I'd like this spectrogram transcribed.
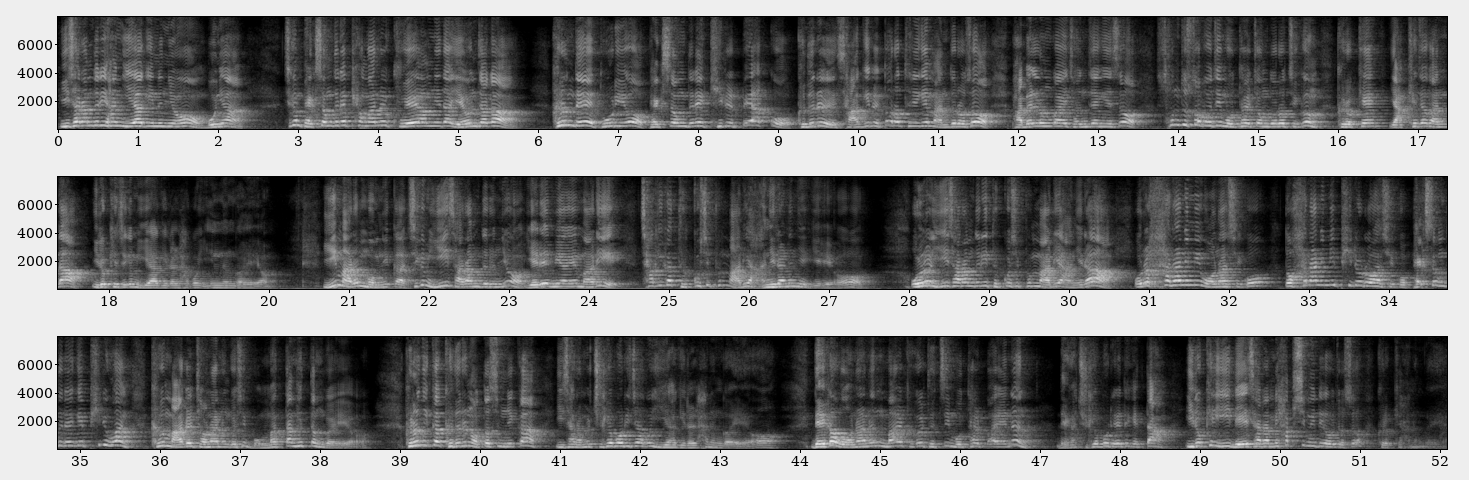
이 사람들이 한 이야기는요, 뭐냐? 지금 백성들의 평안을 구해야 합니다, 예언자가. 그런데 도리어 백성들의 길을 빼앗고 그들을 사기를 떨어뜨리게 만들어서 바벨론과의 전쟁에서 손도 써보지 못할 정도로 지금 그렇게 약해져 간다. 이렇게 지금 이야기를 하고 있는 거예요. 이 말은 뭡니까? 지금 이 사람들은요, 예레미야의 말이 자기가 듣고 싶은 말이 아니라는 얘기예요. 오늘 이 사람들이 듣고 싶은 말이 아니라 오늘 하나님이 원하시고 또 하나님이 필요로 하시고 백성들에게 필요한 그 말을 전하는 것이 못마땅했던 거예요. 그러니까 그들은 어떻습니까? 이 사람을 죽여버리자고 이야기를 하는 거예요. 내가 원하는 말 그걸 듣지 못할 바에는 내가 죽여버려야 되겠다. 이렇게 이 네 사람이 합심이 되어져서 그렇게 하는 거예요.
